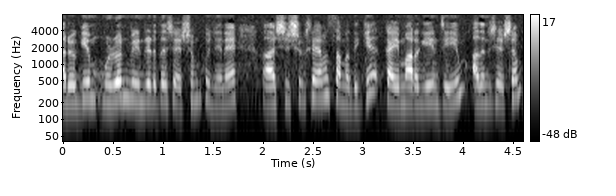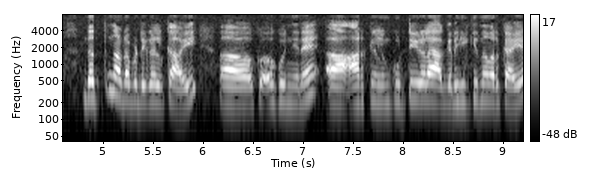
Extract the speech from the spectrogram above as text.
ആരോഗ്യം മുഴുവൻ വീണ്ടെടുത്ത ശേഷം കുഞ്ഞിനെ ശിശുക്ഷേമ സമിതിക്ക് കൈമാറുകയും ചെയ്യും. അതിനുശേഷം ദത്ത് നടപടികൾക്കായി കുഞ്ഞിനെ ആർക്കെങ്കിലും കുട്ടികളെ ആഗ്രഹിക്കുന്നവർക്കായി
